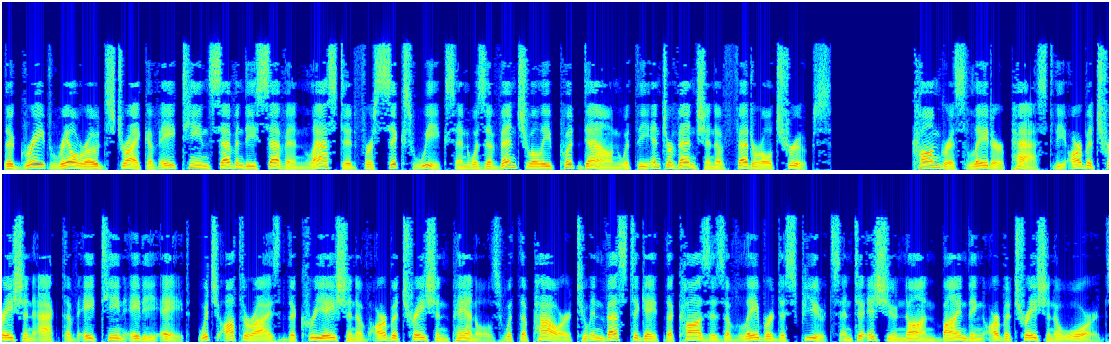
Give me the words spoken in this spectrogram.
The Great Railroad Strike of 1877 lasted for six weeks and was eventually put down with the intervention of federal troops. Congress later passed the Arbitration Act of 1888, which authorized the creation of arbitration panels with the power to investigate the causes of labor disputes and to issue non-binding arbitration awards.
